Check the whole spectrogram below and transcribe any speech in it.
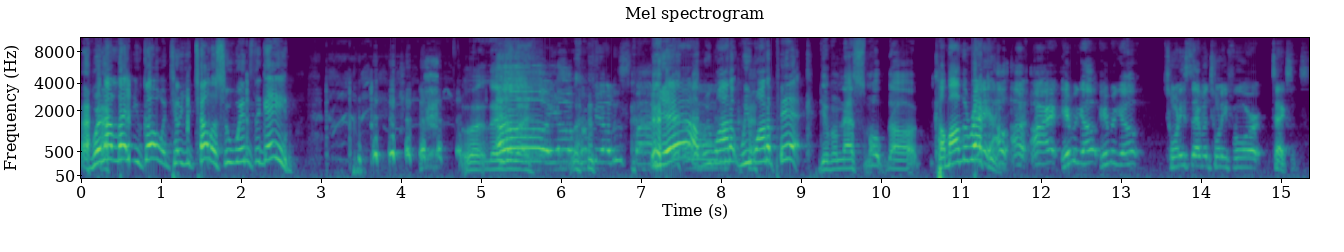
We're not letting you go until you tell us who wins the game. Look, there you go. Oh, y'all put me on the spot. Yeah, we want to. We want to pick. Give them that smoke, dog. Come on the Hey, record. oh, uh, all right, here we go. Here we go. 27-24 Texans.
